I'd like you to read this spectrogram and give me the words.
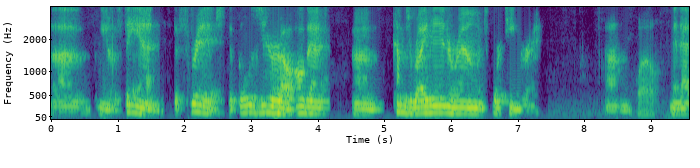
uh, you know, the fan, the fridge, the Goal Zero, all that um, comes right in around 14 grand. Um, wow. And that,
